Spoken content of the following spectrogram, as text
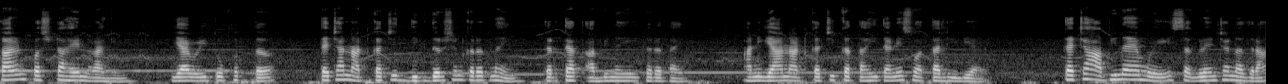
कारण स्पष्ट आहे ना रागिनी यावेळी तो फक्त त्याच्या नाटकाचे दिग्दर्शन करत नाही तर त्यात अभिनयही करत आहे. आणि या नाटकाची कथाही त्याने स्वतः लिहिली आहे. त्याच्या अभिनयामुळे सगळ्यांच्या नजरा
